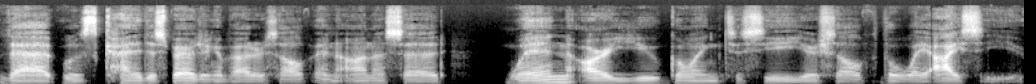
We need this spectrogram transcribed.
that was kind of disparaging about herself, and Anna said, "When are you going to see yourself the way I see you?"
